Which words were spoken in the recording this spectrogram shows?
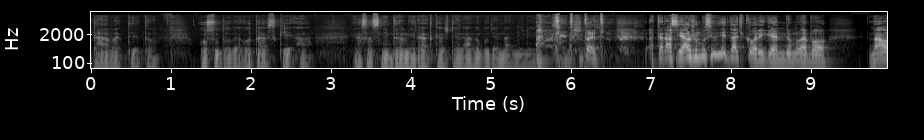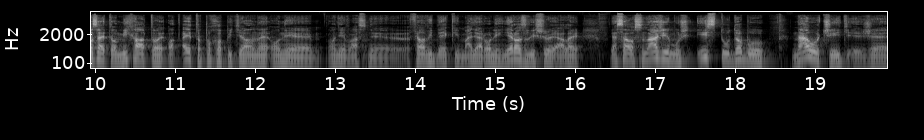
dávať tieto osudové otázky a ja sa s ním veľmi rád každé ráno budem nad nimi. A teraz ja už musím hneď dať korigendum, lebo naozaj to Michal, to je, je to pochopiteľné, on je, on je vlastne felvidéky Maďar, on ich nerozlišuje, ale ja sa ho snažím už istú dobu naučiť, že,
